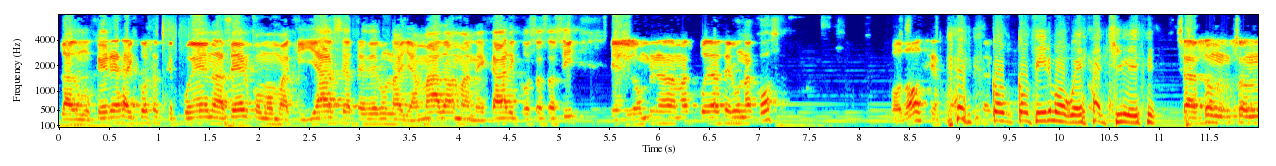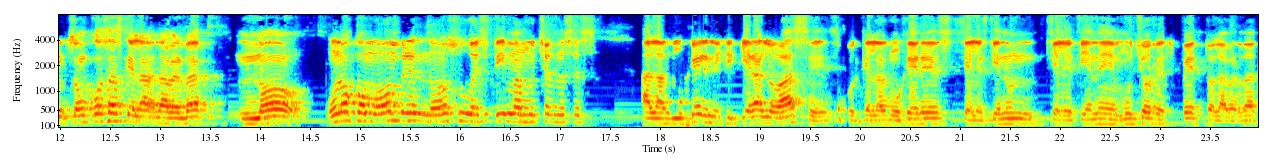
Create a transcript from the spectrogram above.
Las mujeres hay cosas que pueden hacer como maquillarse, atender una llamada, manejar y cosas así. El hombre nada más puede hacer una cosa. O dos. confirmo, güey, al chile. O sea, son, son, son cosas que la, la verdad no, uno como hombre no subestima muchas veces a las mujeres ni siquiera lo hace, porque a las mujeres se les tiene se les tiene mucho respeto, la verdad.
